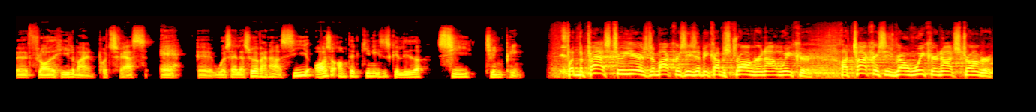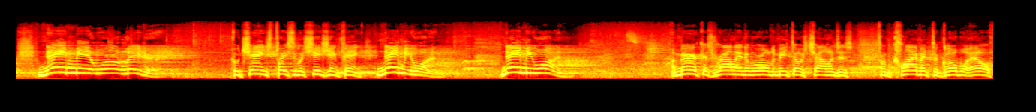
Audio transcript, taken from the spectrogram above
øh, fløjet hele vejen på tværs af øh, USA. Lad os høre, hvad han har at sige, også om den kinesiske leder Xi Jinping. But in the past two years, democracies have become stronger, not weaker. Autocracies have grown weaker, not stronger. Name me a world leader who changed places with Xi Jinping. Name me one. Name me one. America's rallying the world to meet those challenges from climate to global health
